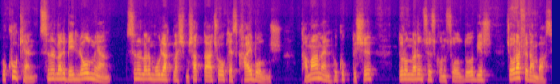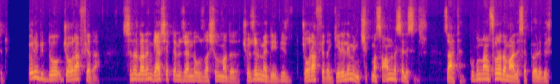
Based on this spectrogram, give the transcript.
hukuken sınırları belli olmayan, sınırları muğlaklaşmış hatta çoğu kez kaybolmuş, tamamen hukuk dışı durumların söz konusu olduğu bir coğrafyadan bahsediyor. Öyle bir do- coğrafyada sınırların gerçekten üzerinde uzlaşılmadığı, çözülmediği bir coğrafyada gerilimin çıkması an meselesidir zaten. Bu bundan sonra da maalesef böyle bir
